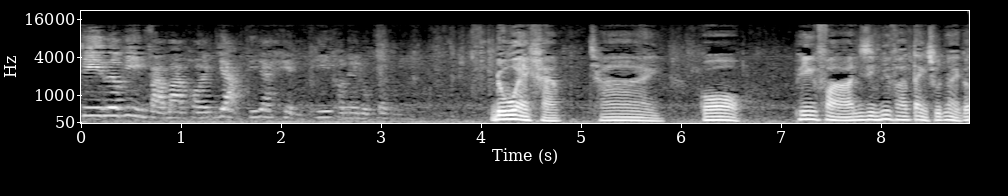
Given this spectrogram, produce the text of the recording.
ที่เลือกพี่อิงฟ้ามาเพราะอยากที่จะเห็นพี่เขาในลุคแบบนี้ ด้วยครับ ใช่ ก็พี่ฟ้าจริงๆพี่ฟ้าแต่งชุดไหนก็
